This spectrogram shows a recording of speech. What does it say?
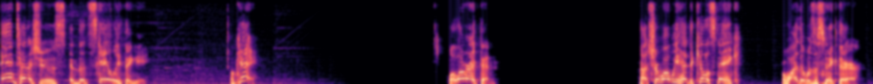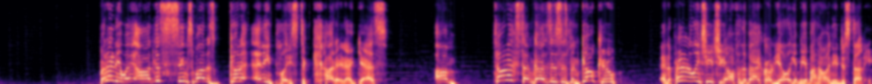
and tennis shoes, and the scaly thingy. Okay. Well, alright then. Not sure why we had to kill a snake, or why there was a snake there. But anyway, uh, this seems about as good at any place to cut it, I guess. Um, till next time, guys, this has been Goku, and apparently Chi Chi off in the background yelling at me about how I need to study.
